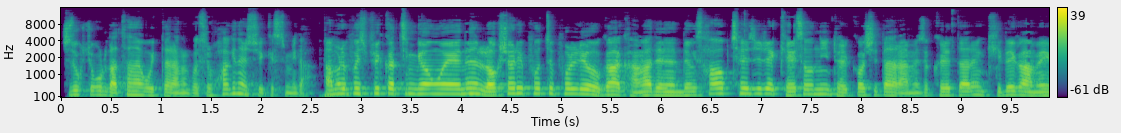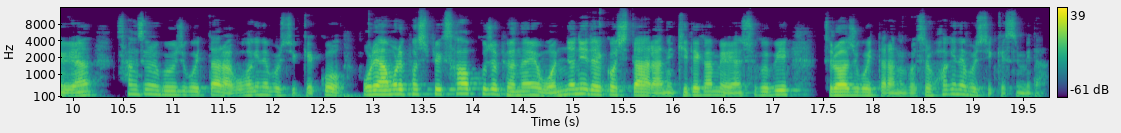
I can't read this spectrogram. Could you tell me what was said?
지속적으로 나타나고 있다는 것을 확인할 수 있겠습니다. 아모레 퍼시픽 같은 경우에는 럭셔리 포트폴리오가 강화되는 등 사업 체질의 개선이 될 것이다 라면서 그에 따른 기대감에 의한 상승을 보여주고 있다라고 확인해 볼 수 있겠고 올해 아모레 퍼시픽 사업 구조 변화의 원년이 될 것이다 라는 기대감에 의한 수급이 들어와주고 있다는 것을 확인해 볼 수 있겠습니다.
